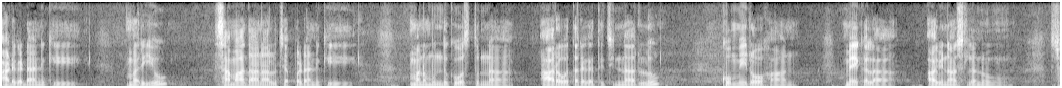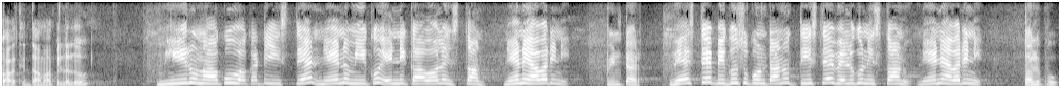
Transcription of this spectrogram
అడగడానికి మరియు సమాధానాలు చెప్పడానికి మన ముందుకు వస్తున్న ఆరవ తరగతి చిన్నారులు కొమ్మి రోహాన్ మేకల అవినాష్లను స్వాగతిద్దామా పిల్లలు? మీరు నాకు ఒకటి ఇస్తే నేను మీకు ఎన్ని కావాలో ఇస్తాను. నేను ఎవరిని? ప్రింటర్. వేస్తే బిగుసుకుంటాను తీస్తే వెలుగునిస్తాను. నేను ఎవరిని? తలుపు.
